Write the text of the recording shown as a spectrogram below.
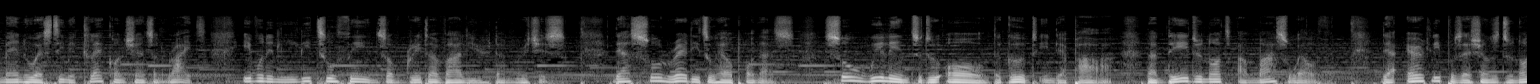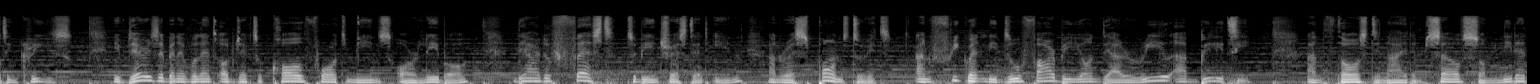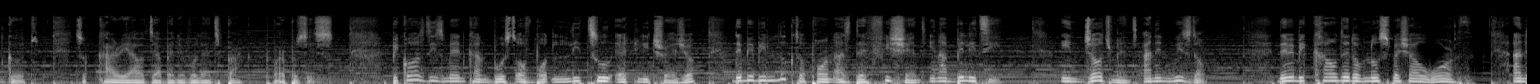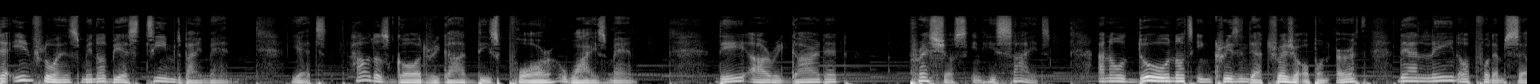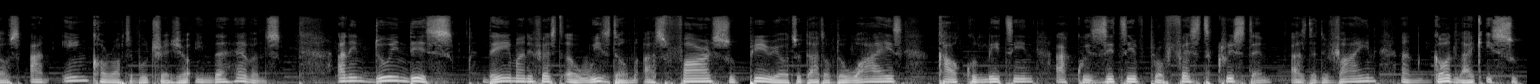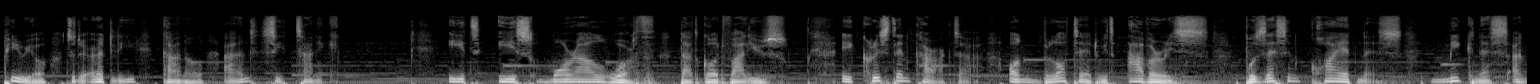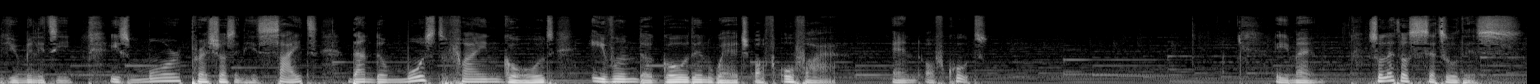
men who esteem a clear conscience and right, even in little things of greater value than riches. They are so ready to help others, so willing to do all the good in their power, that they do not amass wealth. Their earthly possessions do not increase. If there is a benevolent object to call forth means or labor, they are the first to be interested in and respond to it, and frequently do far beyond their real ability and thus deny themselves some needed good to carry out their benevolent purposes. Because these men can boast of but little earthly treasure, they may be looked upon as deficient in ability, in judgment, and in wisdom. They may be counted of no special worth, and their influence may not be esteemed by men. Yet, how does God regard these poor wise men? They are regarded precious in His sight and although not increasing their treasure upon earth, they are laying up for themselves an incorruptible treasure in the heavens. And in doing this, they manifest a wisdom as far superior to that of the wise, calculating, acquisitive, professed Christian as the divine and godlike is superior to the earthly, carnal, and satanic. It is moral worth that God values. A Christian character unblotted with avarice, possessing quietness, meekness, and humility, is more precious in his sight than the most fine gold, even the golden wedge of Ophir. End of quote. Amen. So let us settle this.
